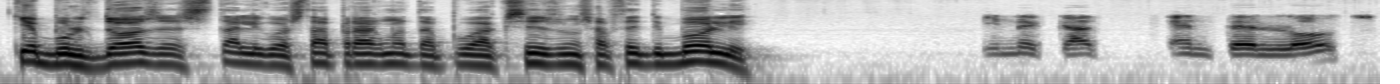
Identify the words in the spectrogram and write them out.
και μπουλντόζες τα λιγοστά πράγματα που αξίζουν σε αυτή την πόλη; Είναι κάτι εντελώς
